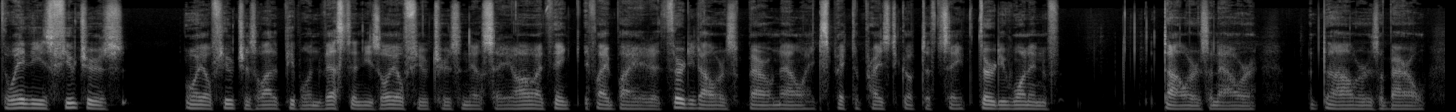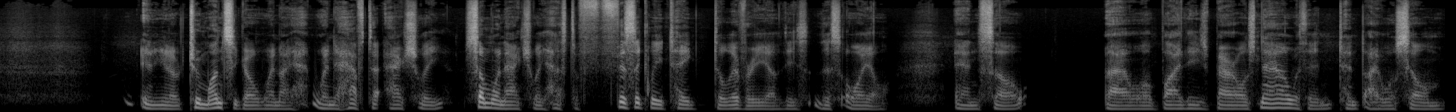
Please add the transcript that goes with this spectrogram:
the way these futures, oil futures, a lot of people invest in these oil futures and they'll say, oh, I think if I buy it at $30 a barrel now, I expect the price to go up to, say, thirty-one and dollars an hour, dollars a barrel. And, you know, two months ago when I when they have to actually someone actually has to physically take delivery of these this oil, and so I will buy these barrels now with the intent I will sell them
